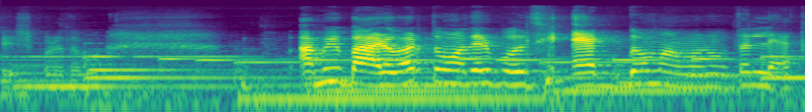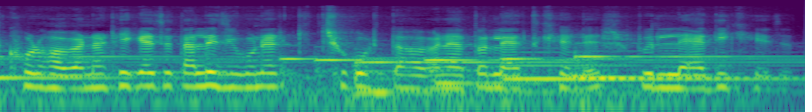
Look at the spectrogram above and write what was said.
শেষ করে দেবো। আমি বারবার তোমাদের বলছি, একদম আমার মতো ল্যাথখোর হবে না, ঠিক আছে? তাহলে জীবনের কিচ্ছু করতে হবে না, এত ল্যাথ খেলে, শুধু ল্যাদই খেয়ে যেতে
